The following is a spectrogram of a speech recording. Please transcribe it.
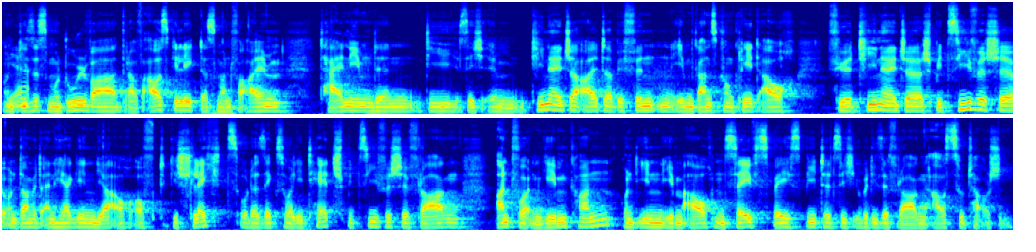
Und ja. dieses Modul war darauf ausgelegt, dass man vor allem Teilnehmenden, die sich im Teenageralter befinden, eben ganz konkret auch für Teenager spezifische und damit einhergehend ja auch oft geschlechts- oder sexualitätsspezifische Fragen Antworten geben kann und ihnen eben auch einen Safe Space bietet, sich über diese Fragen auszutauschen.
